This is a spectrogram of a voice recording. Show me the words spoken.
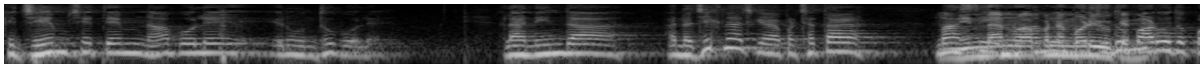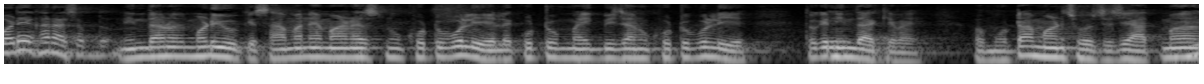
કે જેમ છે તેમ ના બોલે એનું ઊંધું બોલે. એટલે આ નિંદા આ નજીકના જ કહેવાય પણ છતાં નિંદાનું આપણને મળ્યું કે પાડવું તો પડે ખરા શબ્દો. નિંદાનું મળ્યું કે સામાન્ય માણસનું ખોટું બોલીએ એટલે કુટુંબમાં એકબીજાનું ખોટું બોલીએ તો કે નિંદા કહેવાય. હવે મોટા માણસો છે જે આત્મા.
